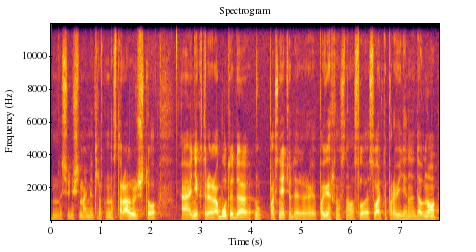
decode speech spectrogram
на сегодняшний момент настораживает, что э, некоторые работы, да, ну, по снятию даже поверхностного слоя асфальта проведены давно,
